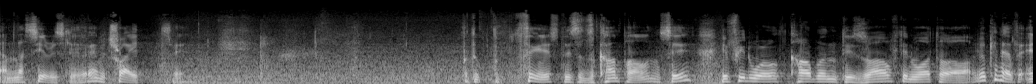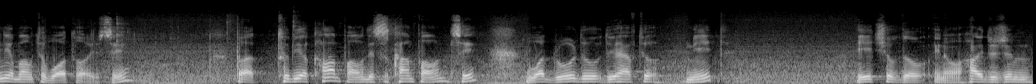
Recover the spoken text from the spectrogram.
I'm not seriously. I'm gonna try it. But the, the thing is, this is a compound, see? If it were carbon dissolved in water, you can have any amount of water, you see? But to be a compound, this is compound, see? What rule do, do you have to meet? Each of the, you know, hydrogen,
